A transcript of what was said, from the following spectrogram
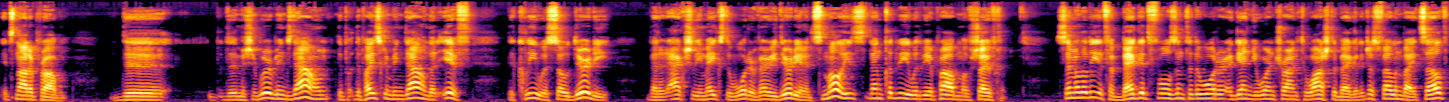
it's not a problem. The the Mishnah brings down, the, the can bring down that if the Kli was so dirty that it actually makes the water very dirty and it's moist, then could be it would be a problem of Shayfchim. Similarly, if a beged falls into the water, again, you weren't trying to wash the beged, it just fell in by itself,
